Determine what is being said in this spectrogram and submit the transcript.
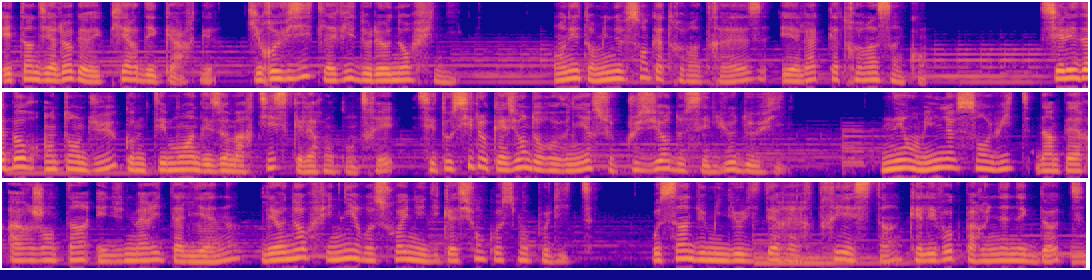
est un dialogue avec Pierre Descargues, qui revisite la vie de Léonore Fini. On est en 1993 et elle a 85 ans. Si elle est d'abord entendue comme témoin des hommes artistes qu'elle a rencontrés, c'est aussi l'occasion de revenir sur plusieurs de ses lieux de vie. Née en 1908 d'un père argentin et d'une mère italienne, Léonore Fini reçoit une éducation cosmopolite au sein du milieu littéraire triestin qu'elle évoque par une anecdote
